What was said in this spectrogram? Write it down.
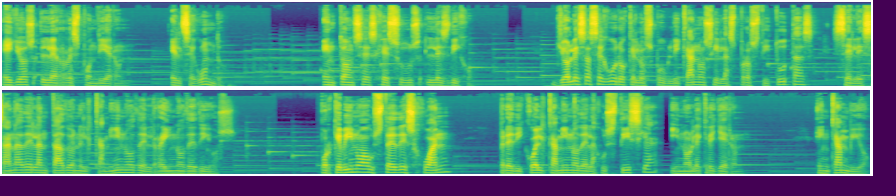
Ellos le respondieron, el segundo. Entonces Jesús les dijo, Yo les aseguro que los publicanos y las prostitutas se les han adelantado en el camino del reino de Dios. Porque vino a ustedes Juan, predicó el camino de la justicia y no le creyeron en cambio,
